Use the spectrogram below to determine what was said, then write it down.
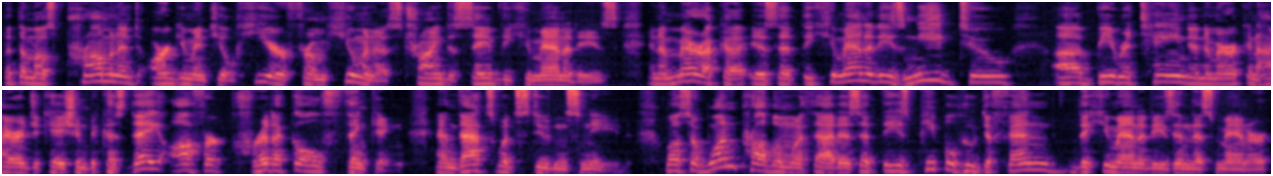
but the most prominent argument you'll hear from humanists trying to save the humanities in America is that the humanities need to uh, be retained in American higher education because they offer critical thinking, and that's what students need. Well, so one problem with that is that these people who defend the humanities in this manner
